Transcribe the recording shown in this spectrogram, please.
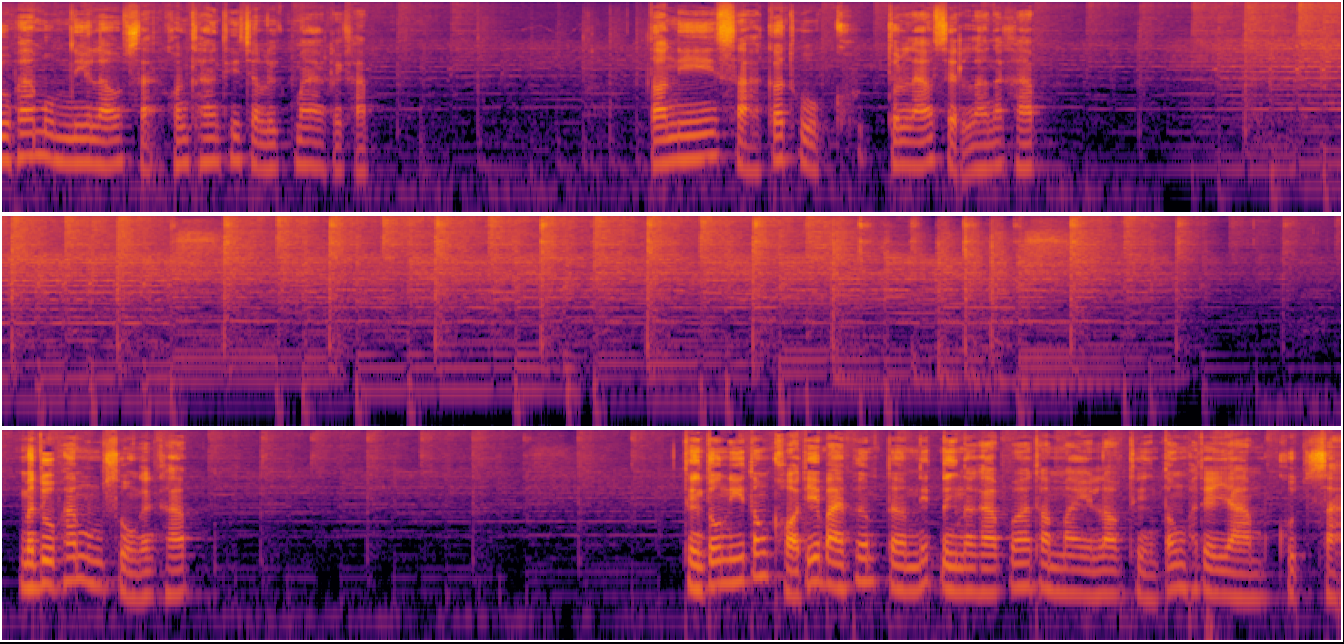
ดูภาพมุมนี้แล้วสระค่อนข้างที่จะลึกมากเลยครับ ตอนนี้สระก็ถูกจนแล้วเสร็จแล้วนะครับ มาดูภาพมุมสูงกันครับถึงตรงนี้ต้องขออธิบายเพิ่มเติมนิดนึงนะครับ ว่าทำไมเราถึงต้องพยายามขุดสระ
